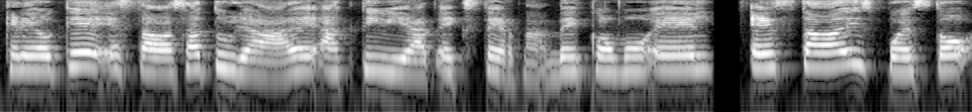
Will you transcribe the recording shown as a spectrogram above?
creo que estaba saturada de actividad externa, de cómo él estaba dispuesto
